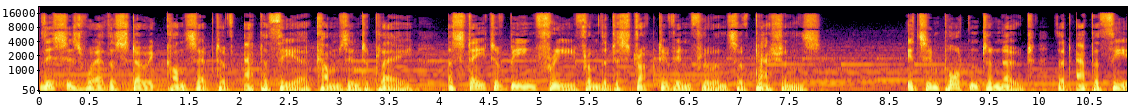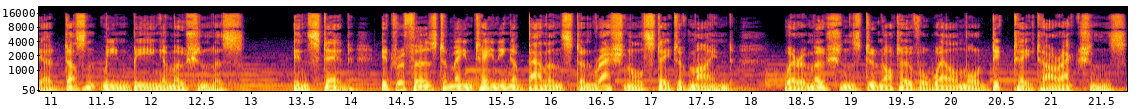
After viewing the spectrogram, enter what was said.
This is where the Stoic concept of apatheia comes into play, a state of being free from the destructive influence of passions. It's important to note that apatheia doesn't mean being emotionless. Instead, it refers to maintaining a balanced and rational state of mind, where emotions do not overwhelm or dictate our actions.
